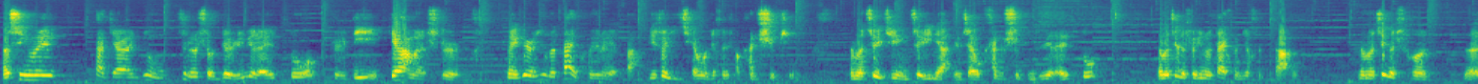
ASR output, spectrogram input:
而是因为大家用智能手机的人越来越多，这是第一。第二呢是。每个人用的带宽越来越大，比如说以前我就很少看视频，那么最近这一两年在我看的视频就越来越多，那么这个时候用的带宽就很大了，那么这个时候，呃，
